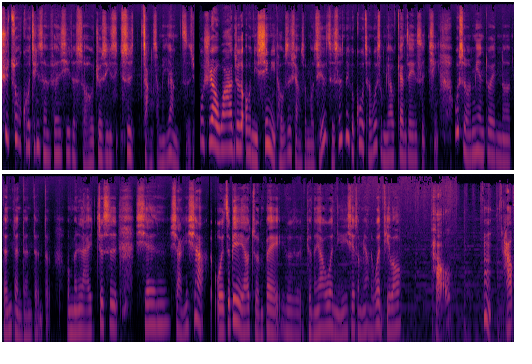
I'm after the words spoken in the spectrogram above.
去做过精神分析的时候，就是是长什么样子，就不需要挖，就是哦，你心里头是想什么？其实只是那个过程，为什么要干这件事情？为什么面对呢？等等等等的，我们来就是先想一下，我这边也要准备，就是可能要问你一些什么样的问题喽。好，嗯，好，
